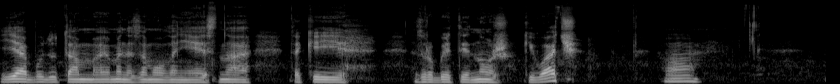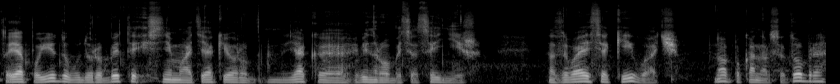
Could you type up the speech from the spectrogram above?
Я буду там, е, в мене замовлення є на такий зробити нож ківач. То я поїду, буду робити і знімати, як, його, як е, він робиться, цей ніж. Називається ківач. Ну а поки на все добре,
